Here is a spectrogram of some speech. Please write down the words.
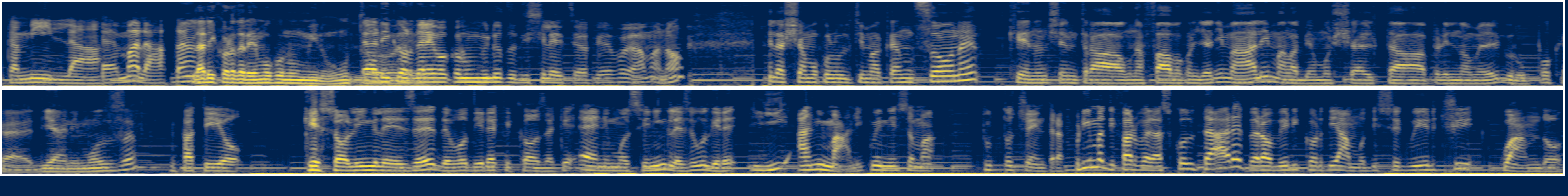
Camilla è malata. La ricorderemo con un minuto. La ricorderemo con un minuto di silenzio alla fine del programma, no? Vi lasciamo con l'ultima canzone che non c'entra una fava con gli animali, ma l'abbiamo scelta per il nome del gruppo che è The Animals. Infatti io che so l'inglese devo dire che cosa? Che animals in inglese vuol dire gli animali, quindi insomma tutto c'entra. Prima di farvela ascoltare però vi ricordiamo di seguirci quando?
